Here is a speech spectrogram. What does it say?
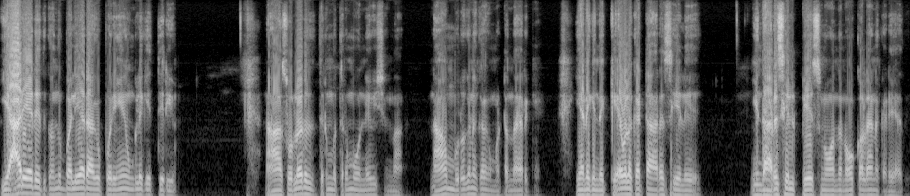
யார் யார் இதுக்கு வந்து பலியாடாக போகிறீங்க உங்களுக்கே தெரியும். நான் சொல்கிறது திரும்ப திரும்ப ஒன்றே விஷயம்தான். நான் முருகனுக்காக மட்டும்தான் இருக்கேன். எனக்கு இந்த கேவலக்கட்ட அரசியல் இந்த அரசியல் பேசணும் அந்த நோக்கம்லாம் எனக்கு கிடையாது.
